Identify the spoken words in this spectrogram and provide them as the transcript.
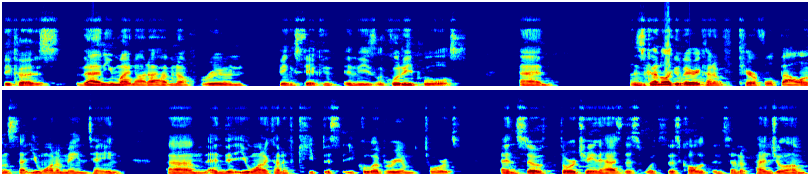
because then you might not have enough Rune being staked in, in these liquidity pools. And this is kind of like a very kind of careful balance that you want to maintain um, and that you want to kind of keep this equilibrium towards. And so Thorchain has this what's this called incentive pendulum,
